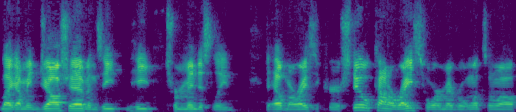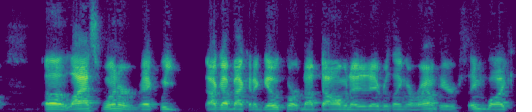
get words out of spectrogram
Like I mean, Josh Evans, he he tremendously helped my racing career. Still kind of race for him every once in a while. Uh, last winter, heck, we I got back in a go kart and I dominated everything around here. Seemed like,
